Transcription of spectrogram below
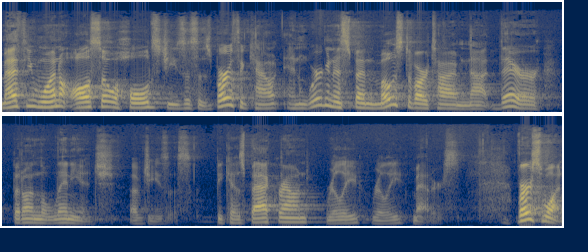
Matthew 1 also holds Jesus' birth account, and we're going to spend most of our time not there, but on the lineage of Jesus, because background really, really matters. Verse 1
